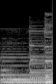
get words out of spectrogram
嗯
